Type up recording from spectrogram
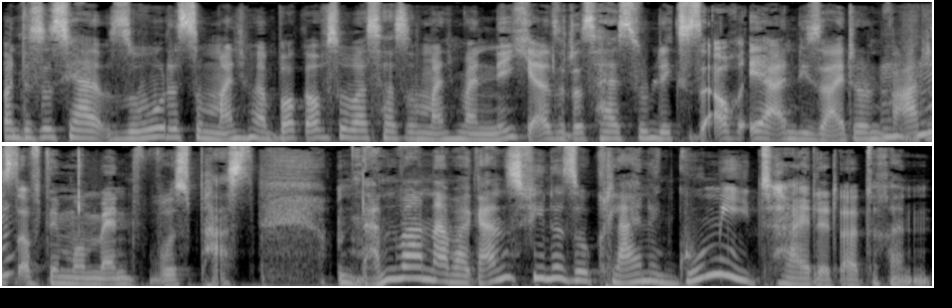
Und es ist ja so, dass du manchmal Bock auf sowas hast und manchmal nicht. Also das heißt, du legst es auch eher an die Seite Mhm. und wartest auf den Moment, wo es passt. Und dann waren aber ganz viele so kleine Gummiteile da drin.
